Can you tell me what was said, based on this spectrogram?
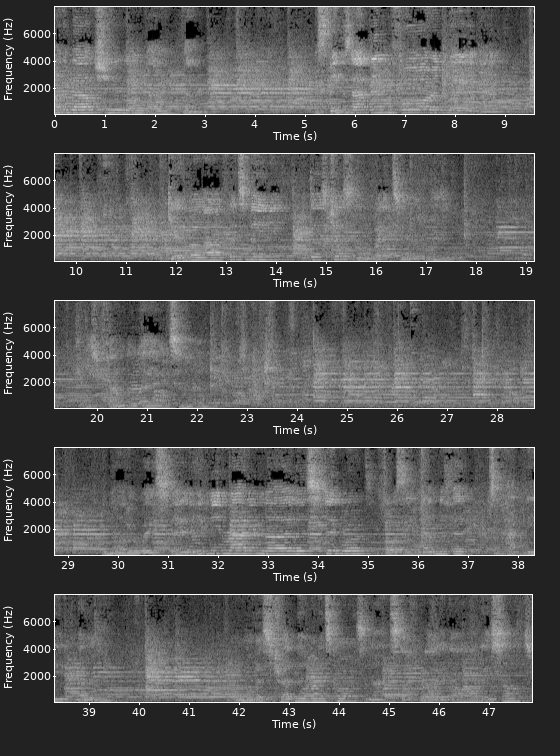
Not about you or about them. These things happen before and will again. We give our life its meaning, but there's just no way to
